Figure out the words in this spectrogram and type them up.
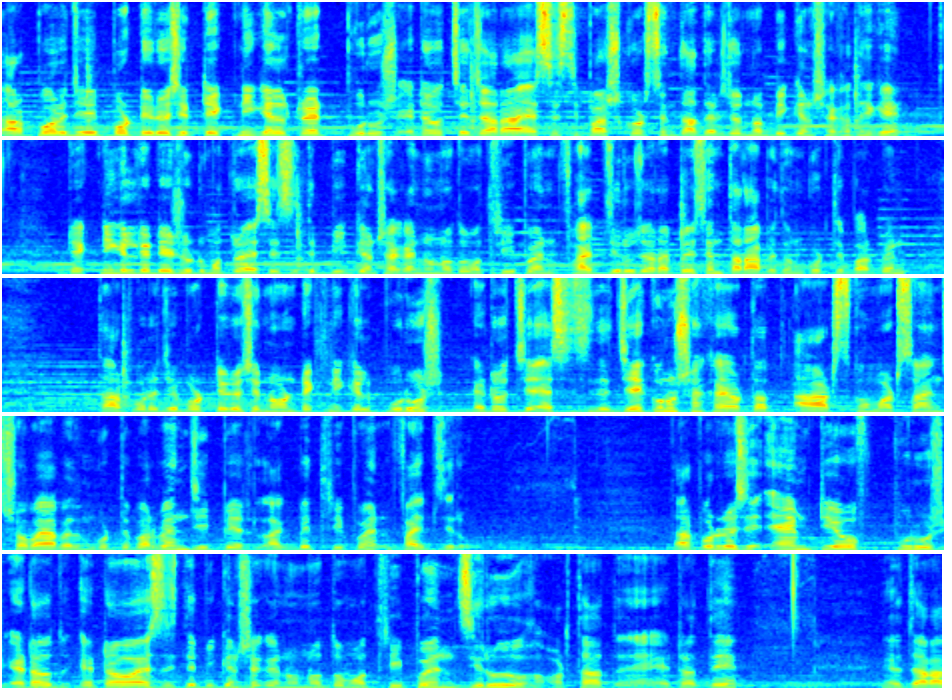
তারপরে যে পদটি রয়েছে টেকনিক্যাল ট্রেড পুরুষ, এটা হচ্ছে যারা এসএসসি পাস করছেন, তাদের জন্য বিজ্ঞান শাখা থেকে। টেকনিক্যাল ট্রেডে শুধুমাত্র এসএসসিতে বিজ্ঞান শাখায় ন্যূনতম থ্রি পয়েন্ট ফাইভ জিরো যারা পেয়েছেন, তারা আবেদন করতে পারবেন। তারপরে যে পদটি রয়েছে নন টেকনিক্যাল পুরুষ, এটা হচ্ছে এসএসসিতে যে কোনো শাখায়, অর্থাৎ আর্টস কমার্স সায়েন্স সবাই আবেদন করতে পারবেন জিপি লাগবে থ্রি পয়েন্ট ফাইভ জিরো তারপরে রয়েছে এমটি অফ পুরুষ, এটাও এটাও এসএসসিতে বিজ্ঞান শাখায় ন্যূনতম থ্রি পয়েন্ট জিরো অর্থাৎ এটাতে যারা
